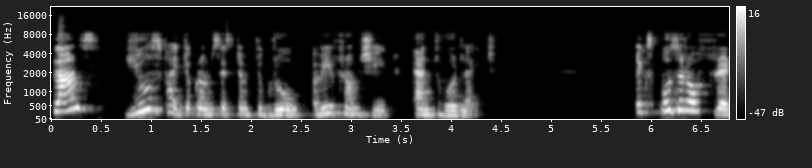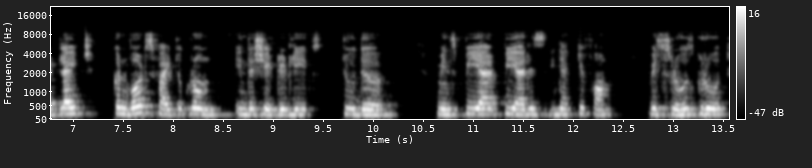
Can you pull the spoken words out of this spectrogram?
Plants use phytochrome system to grow away from shade and toward light. Exposure of red light converts phytochrome in the shaded leaves to the means PR, PR is inactive form which slows growth.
